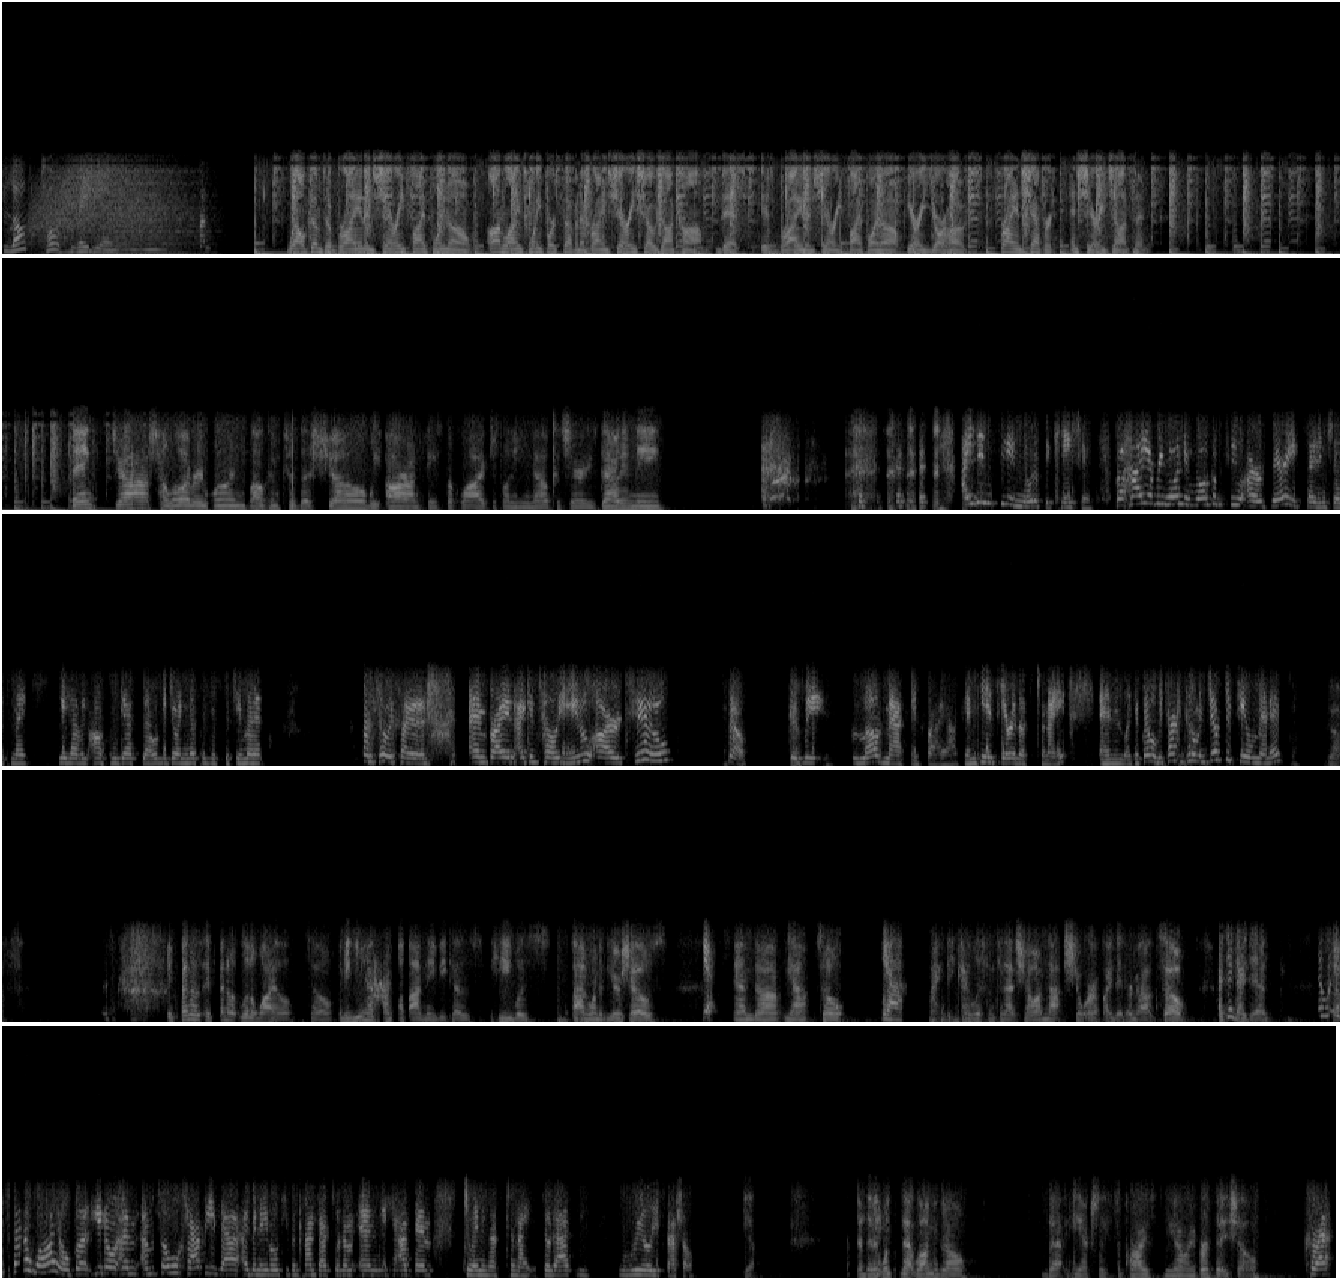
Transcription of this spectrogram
Blog Talk Radio. Welcome to Brian and Sherry 5.0. Online 24 7 at BrianSherryShow.com. This is Brian and Sherry 5.0. Here are your hosts, Brian Shepard and Sherry Johnson. Thanks, Josh. Hello, everyone. Welcome to the show. We are on Facebook Live, just letting you know because Sherry's doubting me. I didn't see a notification. But hi, everyone, and welcome to our very exciting show tonight. We have an awesome guest that will be joining us in just a few minutes. I'm so excited. And Brian, I can tell you are too. So, because we love Matthew Fiock, and he's here with us tonight. And like I said, we'll be talking to him in just a few minutes. Yes. It's been a it's been a little while, so I mean you have run up on me because he was on one of your shows. Yes. And uh yeah, so Yeah. I think I listened to that show. I'm not sure if I did or not. So I think I did. It, it's been a while, but you know, I'm I'm so happy that I've been able to keep in contact with him, and we have him joining us tonight. So that is really special. Yeah. And then it wasn't that long ago that he actually surprised me on my birthday show. Correct.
